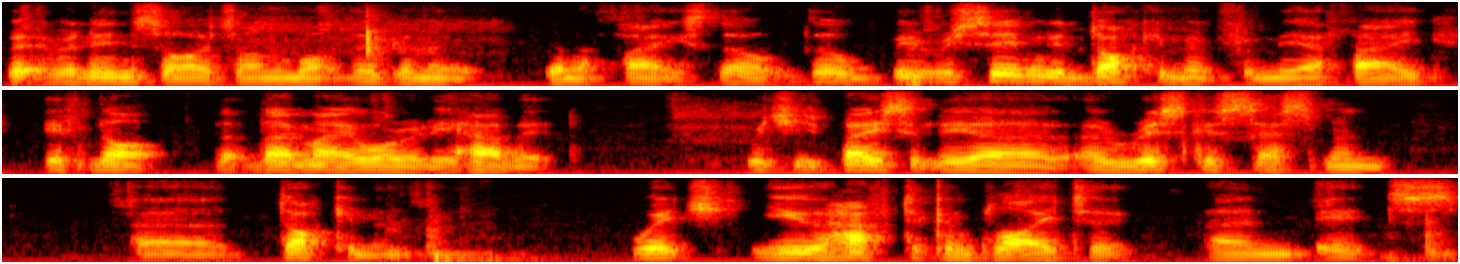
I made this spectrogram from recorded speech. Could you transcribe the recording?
bit of an insight on what they're going to going to face. They'll they'll be receiving a document from the FA, if not that they may already have it, which is basically a, a risk assessment uh, document, which you have to comply to, and it's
